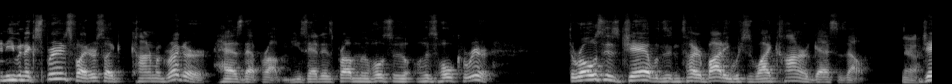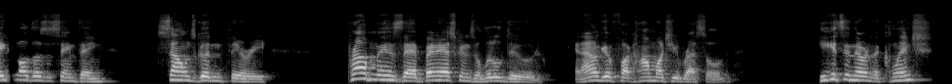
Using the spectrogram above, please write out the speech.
and even experienced fighters like Conor McGregor has that problem. He's had his problem his whole, his whole career. Throws his jab with his entire body, which is why Conor gasses out. Yeah. Jake Paul does the same thing. Sounds good in theory. Problem is that Ben Askren's a little dude, and I don't give a fuck how much he wrestled. He gets in there in the clinch.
